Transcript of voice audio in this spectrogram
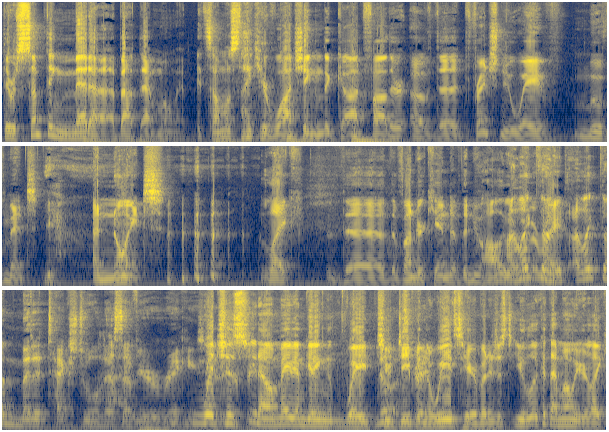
there was something meta about that moment. It's almost like you're watching the Godfather of the French New Wave movement yeah. anoint like the the Wunderkind of the New Hollywood I like movement, the right? I like the metatextualness of your rankings. which is you know maybe I'm getting way too it's deep in the weeds here, but it just you look at that moment, you're like,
